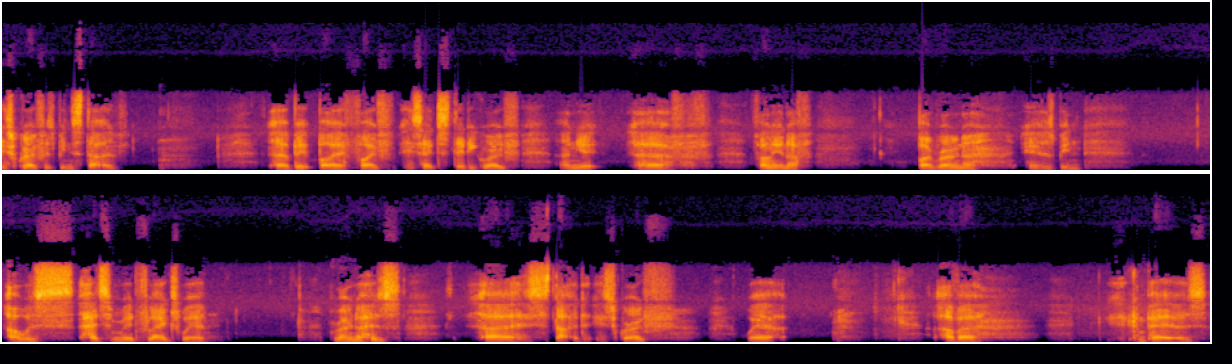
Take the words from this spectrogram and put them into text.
its growth has been stuttered a bit by five. It's had steady growth, and yet, uh, funnily enough, by Rona, it has been. I was had some red flags where Rona has uh, stuttered its growth, where other competitors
